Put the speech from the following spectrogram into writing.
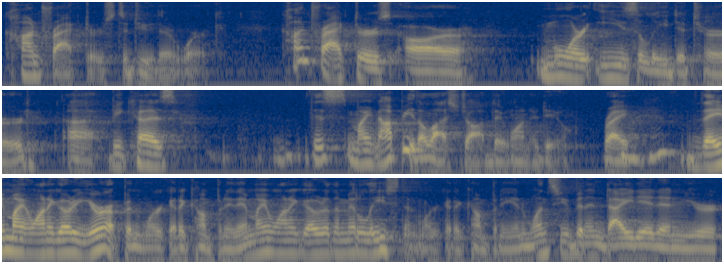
contractors to do their work. Contractors are more easily deterred uh, because this might not be the last job they want to do, right? Mm-hmm. They might want to go to Europe and work at a company. They might want to go to the Middle East and work at a company. And once you've been indicted and you're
